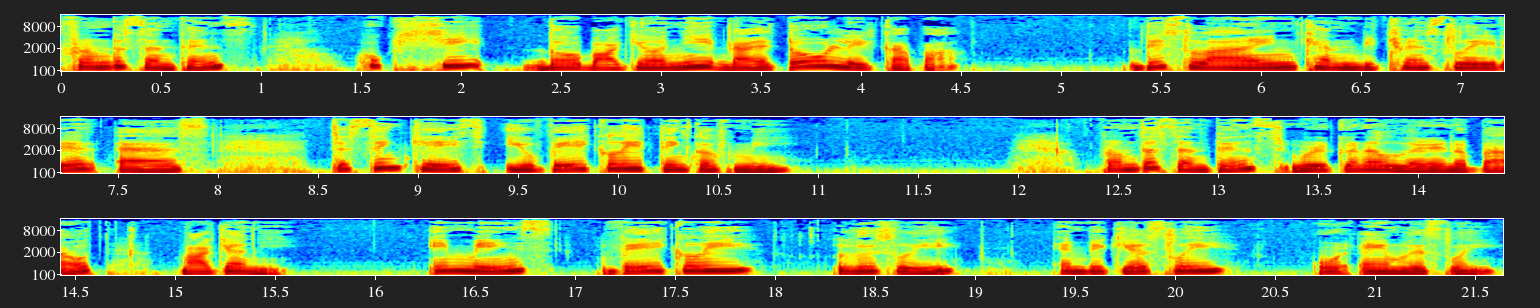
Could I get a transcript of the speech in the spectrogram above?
from the sentence 혹시 너 막연히 날 떠올릴까봐. This line can be translated as just in case you vaguely think of me. From the sentence, we're gonna learn about 막연히. It means vaguely, loosely, ambiguously, or aimlessly.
